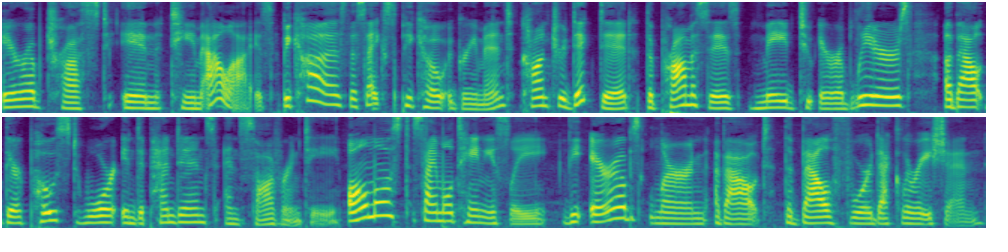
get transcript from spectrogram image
Arab trust in Team Allies because the Sykes Picot Agreement contradicted the promises made to Arab leaders about their post war independence and sovereignty. Almost simultaneously, the Arabs learn about the Balfour Declaration,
